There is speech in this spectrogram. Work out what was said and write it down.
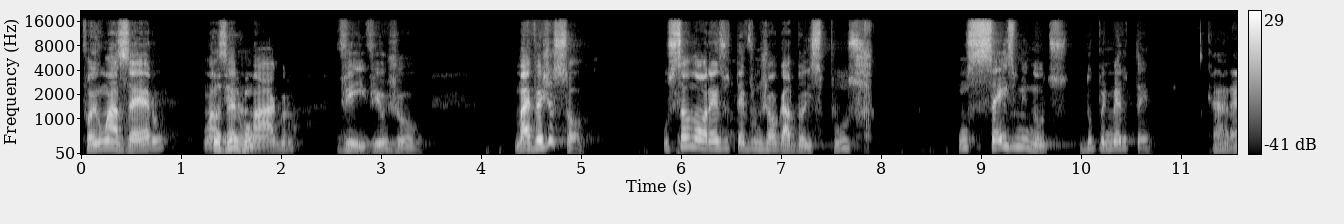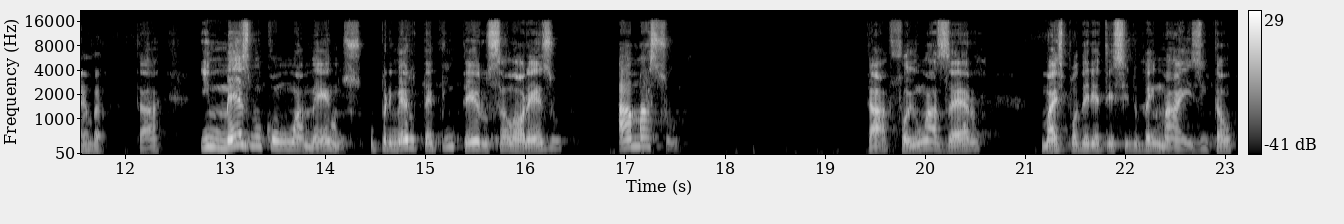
Foi 1 a 0 1 a 0 magro. Vi, vi o jogo. Mas veja só. O São Lourenço teve um jogador expulso uns seis minutos do primeiro tempo. Caramba. Tá? E mesmo com um a menos, o primeiro tempo inteiro o São Lourenço amassou. Tá? Foi 1 a 0 mas poderia ter sido bem mais. Então,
